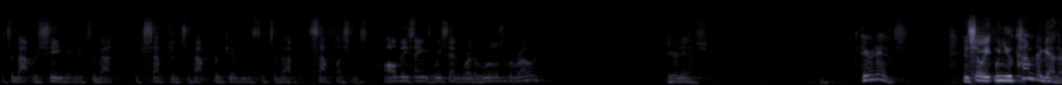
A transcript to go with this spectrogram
It's about receiving. It's about acceptance, about forgiveness. It's about selflessness. All these things we said were the rules of the road. Here it is. Here it is. And so when you come together,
